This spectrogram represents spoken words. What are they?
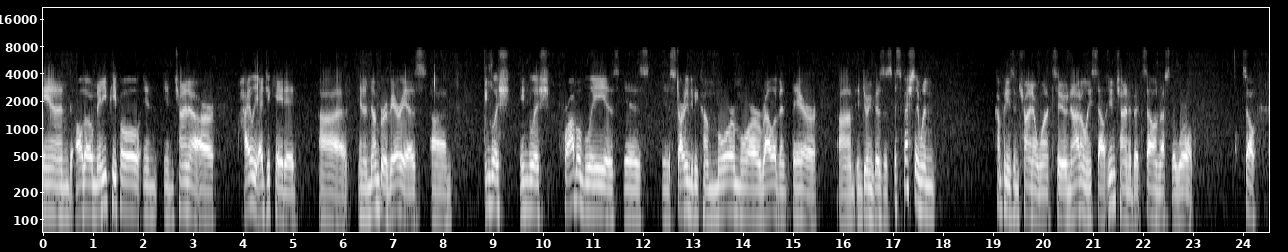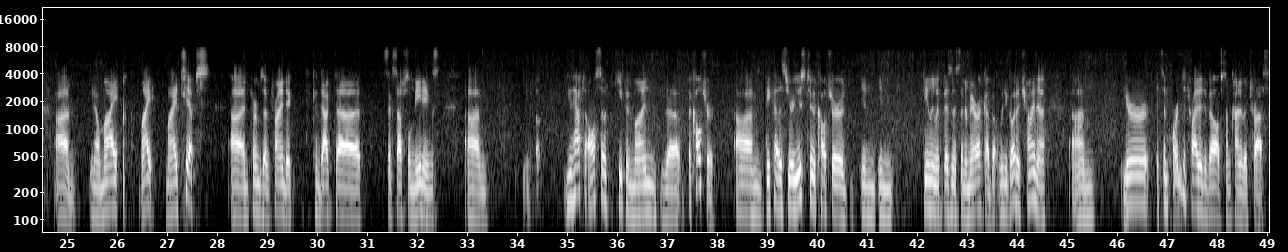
And although many people in, in China are highly educated uh, in a number of areas, um, English English probably is is is starting to become more and more relevant there um, in doing business, especially when companies in China want to not only sell in China but sell in the rest of the world. So, um, you know, my my my tips uh, in terms of trying to conduct uh, successful meetings. Um, you have to also keep in mind the, the culture um, because you're used to culture in, in dealing with business in America, but when you go to China, um, you're, it's important to try to develop some kind of a trust.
